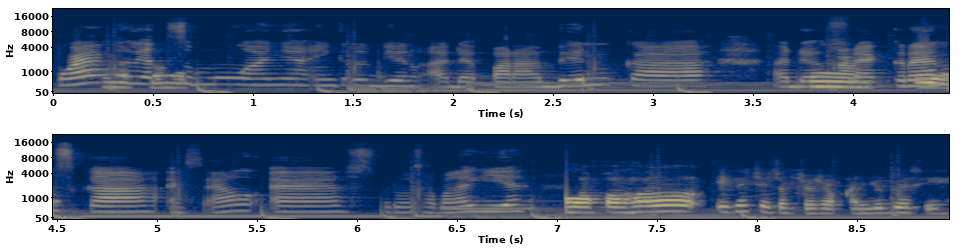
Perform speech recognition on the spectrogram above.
pokoknya ngeliat banget. semuanya ingredient ada paraben kah ada Hmm, fragrance kah SLS terus apa lagi ya Alkohol itu cocok-cocokan juga sih.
